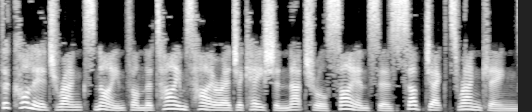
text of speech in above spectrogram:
The college ranks ninth on the Times Higher Education Natural Sciences Subjects Rankings,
